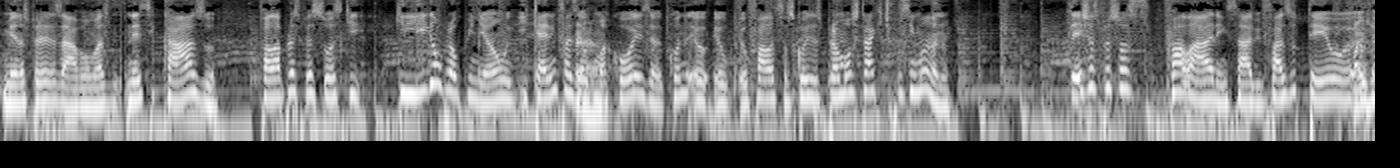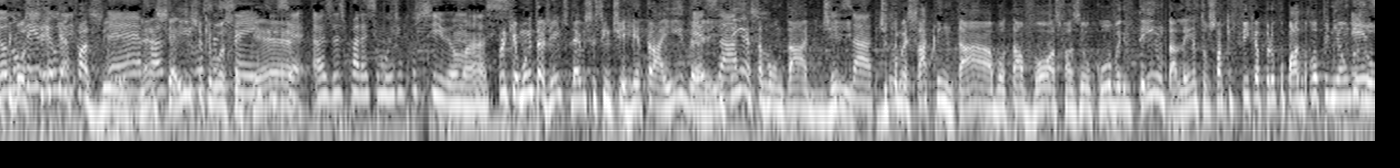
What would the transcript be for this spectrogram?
menosprezavam, mas nesse caso, falar pras pessoas que, que ligam pra opinião e, querem fazer É. alguma coisa, quando eu, eu, eu falo essas coisas pra mostrar que, tipo assim, mano. Deixa as pessoas falarem, sabe? Faz o teu. Eu- Faz o eu que não você tenho, eu quer li- fazer, é, né? Se é o isso que você sente, quer. é- às vezes parece muito impossível, mas. Porque muita gente deve se sentir retraída Exato. e tem essa vontade de, Exato. de começar a cantar, botar voz, fazer o cover e tem um talento, só que fica preocupado com a opinião dos Exato,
